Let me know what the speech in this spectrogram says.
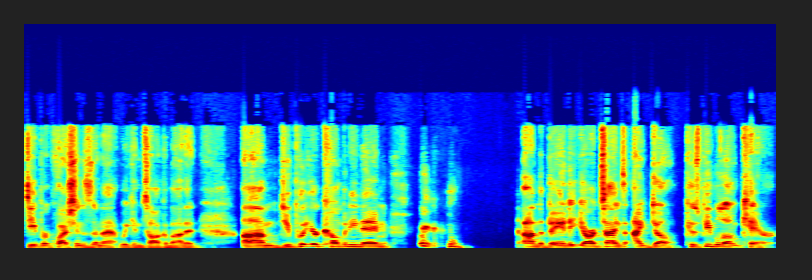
deeper questions than that, we can talk about it. Um, do you put your company name on the bandit yard signs? I don't because people don't care.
